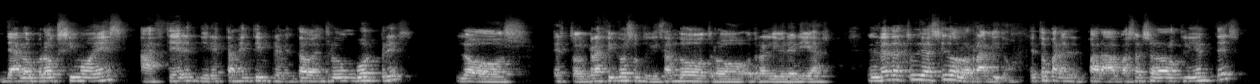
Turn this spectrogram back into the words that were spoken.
ya lo próximo es hacer directamente implementado dentro de un WordPress los, estos gráficos utilizando otras librerías. El Data Studio ha sido lo rápido. Esto para, para pasárselo a los clientes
